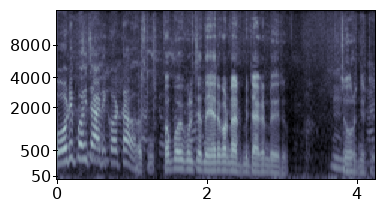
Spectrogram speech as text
ഓടി പോയി ചാടിക്കോട്ടോ. ഇപ്പൊ പോയി കുളിച്ച നേരെ കൊണ്ട് അഡ്മിറ്റ് ആക്കേണ്ടി വരും. ചോറിഞ്ഞിട്ട്.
